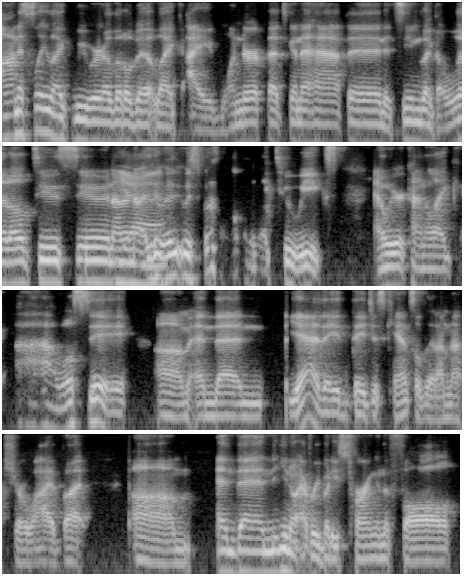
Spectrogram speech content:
honestly like we were a little bit like i wonder if that's gonna happen it seemed like a little too soon i don't Yeah. know it, it was supposed to happen in like two weeks and we were kind of like ah we'll see um and then yeah they they just canceled it i'm not sure why but um and then you know everybody's touring in the fall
